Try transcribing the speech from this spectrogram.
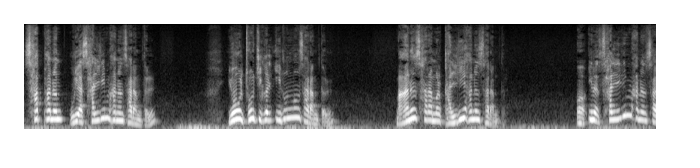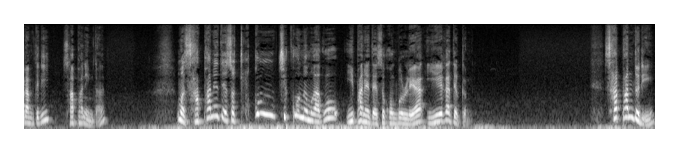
사판은 우리가 살림하는 사람들, 요 조직을 이루는 사람들, 많은 사람을 관리하는 사람들, 어, 이런 살림하는 사람들이 사판입니다. 뭐 사판에 대해서 조금 짚고 넘어가고 이 판에 대해서 공부를 해야 이해가 될 겁니다. 사판들이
